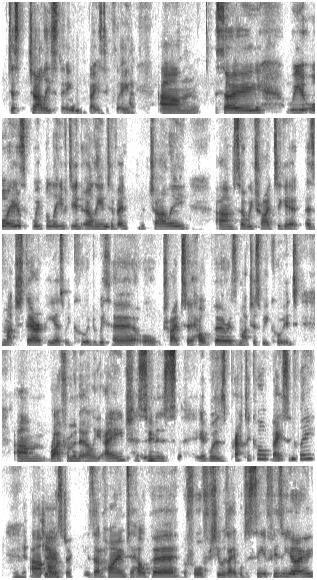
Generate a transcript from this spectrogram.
just Charlie's thing, basically. Um, so we always we believed in early intervention with Charlie. Um, so we tried to get as much therapy as we could with her, or tried to help her as much as we could um, right from an early age, as soon as it was practical, basically. Um, sure. I was doing things at home to help her before she was able to see a physio.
